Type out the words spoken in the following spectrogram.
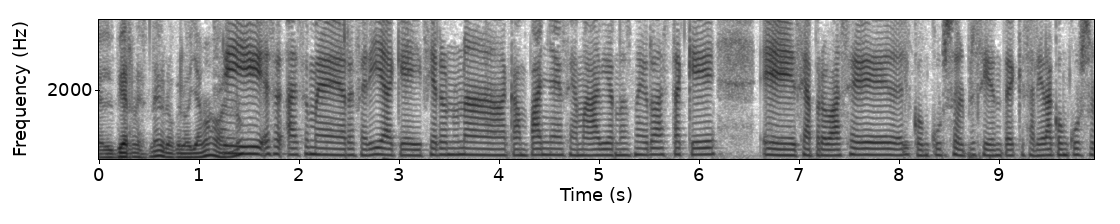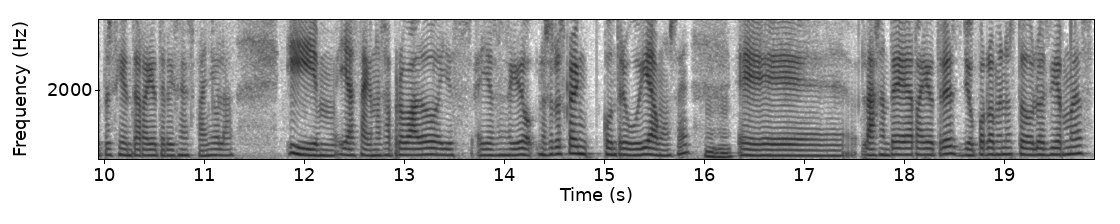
el Viernes Negro, que lo llamaban, Sí, eso- a eso me refería, que hicieron una campaña que se llamaba Viernes Negro hasta que eh, se aprobase el concurso del presidente, que saliera a concurso el presidente de Radio Televisión Española. Y, y hasta que no se ha aprobado, ellos, ellas han seguido. Nosotros que contribuíamos, ¿eh? Eh, la gente de Radio 3, yo por lo menos todos los viernes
